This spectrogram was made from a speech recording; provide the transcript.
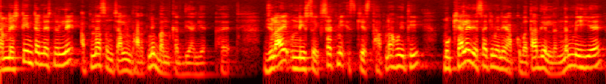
एमनेस्टी इंटरनेशनल ने अपना संचालन भारत में बंद कर दिया गया है। जुलाई 1961 में इसकी स्थापना हुई थी। मुख्यालय जैसा कि मैंने आपको बता दिया, लंदन में ही है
